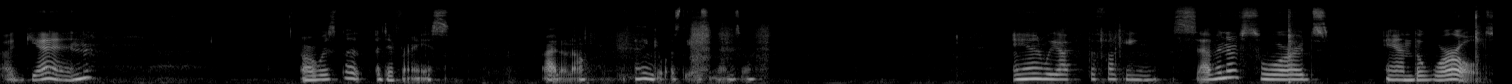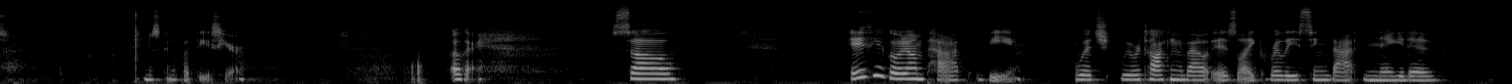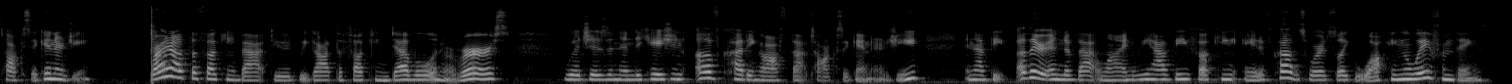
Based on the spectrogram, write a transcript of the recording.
Again. Or was that a different ace? I don't know. I think it was the ace of wands. And we got the fucking seven of swords and the world. I'm just going to put these here. Okay. So, if you go down path B, which we were talking about is like releasing that negative toxic energy right off the fucking bat, dude, we got the fucking devil in reverse, which is an indication of cutting off that toxic energy. And at the other end of that line, we have the fucking Eight of Cups, where it's like walking away from things.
